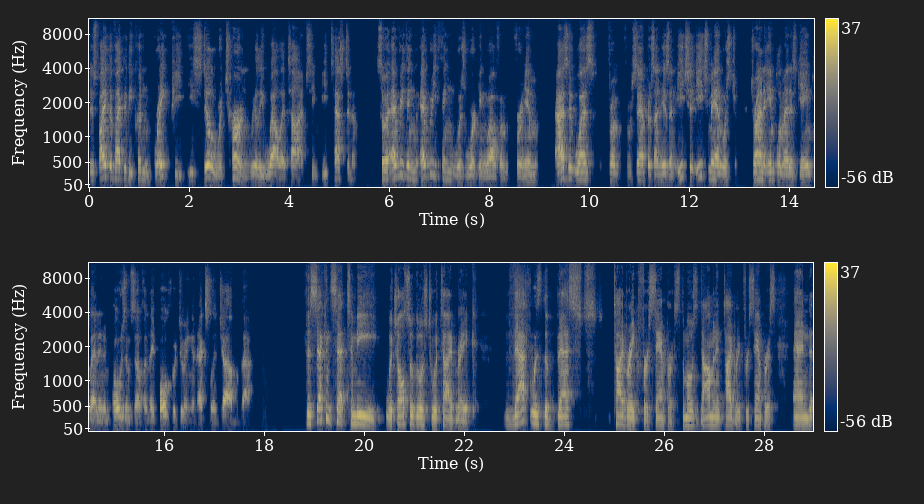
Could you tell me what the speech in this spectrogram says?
despite the fact that he couldn't break Pete, he still returned really well at times. He, he tested him. So everything everything was working well for, for him, as it was from, from Sampras on his end. Each, each man was t- trying to implement his game plan and impose himself, and they both were doing an excellent job of that. The second set to me, which also goes to a tiebreak, that was the best tiebreak for Sampras, the most dominant tiebreak for Sampras. And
